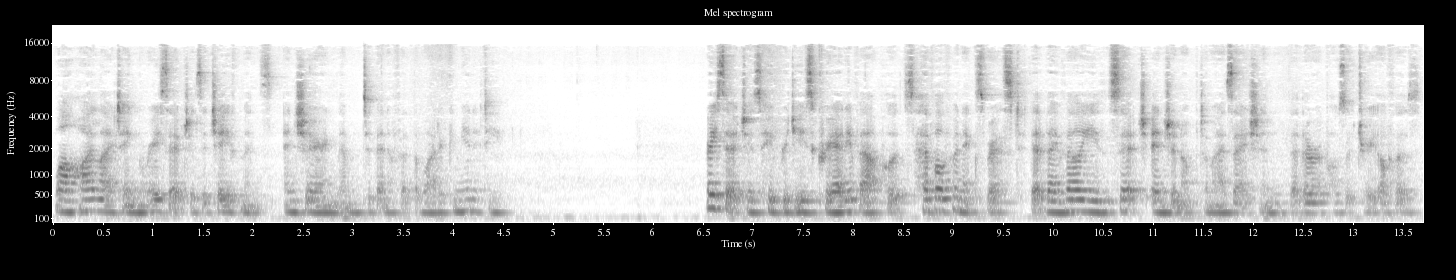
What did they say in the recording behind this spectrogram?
while highlighting researchers' achievements and sharing them to benefit the wider community. Researchers who produce creative outputs have often expressed that they value the search engine optimization that the repository offers,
